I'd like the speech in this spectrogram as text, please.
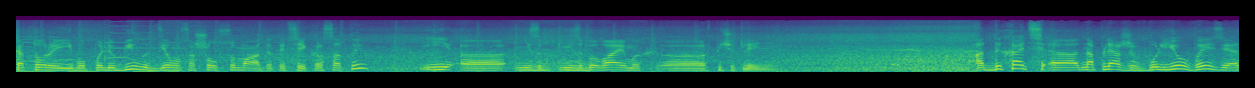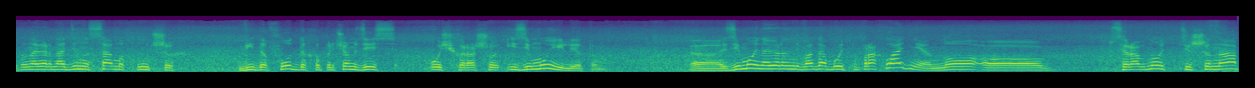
который его полюбил и где он сошел с ума от этой всей красоты и э, незаб- незабываемых э, впечатлений. Отдыхать э, на пляже в Бульё, в Эзе, это, наверное, один из самых лучших видов отдыха. Причем здесь очень хорошо и зимой, и летом. Э, Зимой, наверное, вода будет попрохладнее, но э, все равно тишина,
